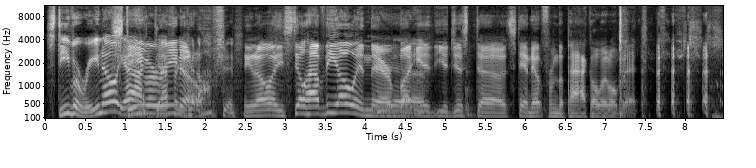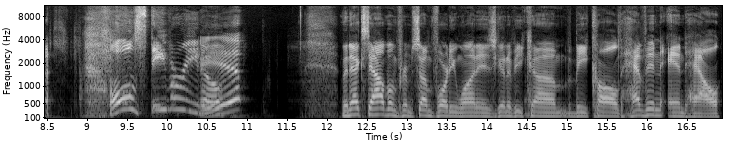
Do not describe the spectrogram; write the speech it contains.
Steve Areno? Steve yeah, definitely Areno. good option. You know, you still have the O in there, but you, you just uh, stand out from the pack a little bit. Old Steve Areno. Yep. The next album from Sum 41 is going to become be called Heaven and Hell.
